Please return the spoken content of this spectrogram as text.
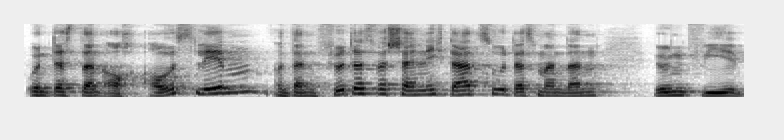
und das dann auch ausleben. Und dann führt das wahrscheinlich dazu, dass man dann irgendwie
